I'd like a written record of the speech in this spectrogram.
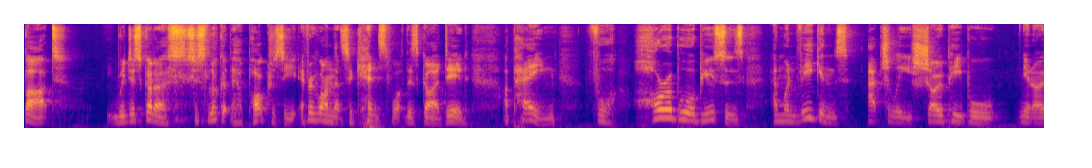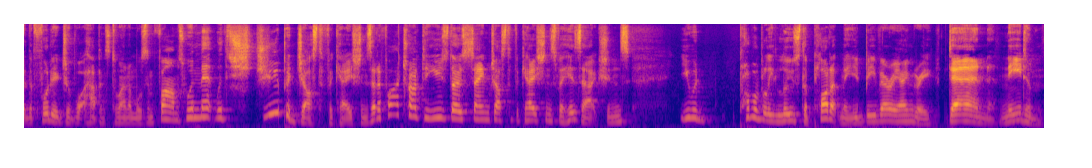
but we just got to just look at the hypocrisy. Everyone that's against what this guy did are paying for horrible abuses. And when vegans actually show people, you know, the footage of what happens to animals in farms, we're met with stupid justifications. And if I tried to use those same justifications for his actions, you would probably lose the plot at me. You'd be very angry. Dan Needham.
